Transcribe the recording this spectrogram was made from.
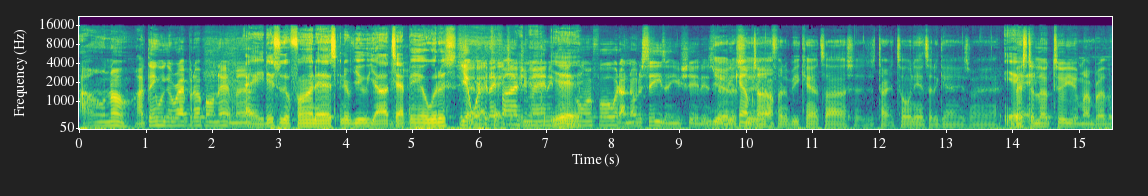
I don't know. I think we can wrap it up on that, man. hey, this was a fun ass interview. Y'all tap in with us. Yeah, where out can they KJ, find you, man? man. Anything Yeah. going forward? I know the season. You shit is yeah, gonna be camp it. time. I'm finna be camp time. Shit, just turn tune into the games, man. Yeah. Best of luck to you, my brother.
